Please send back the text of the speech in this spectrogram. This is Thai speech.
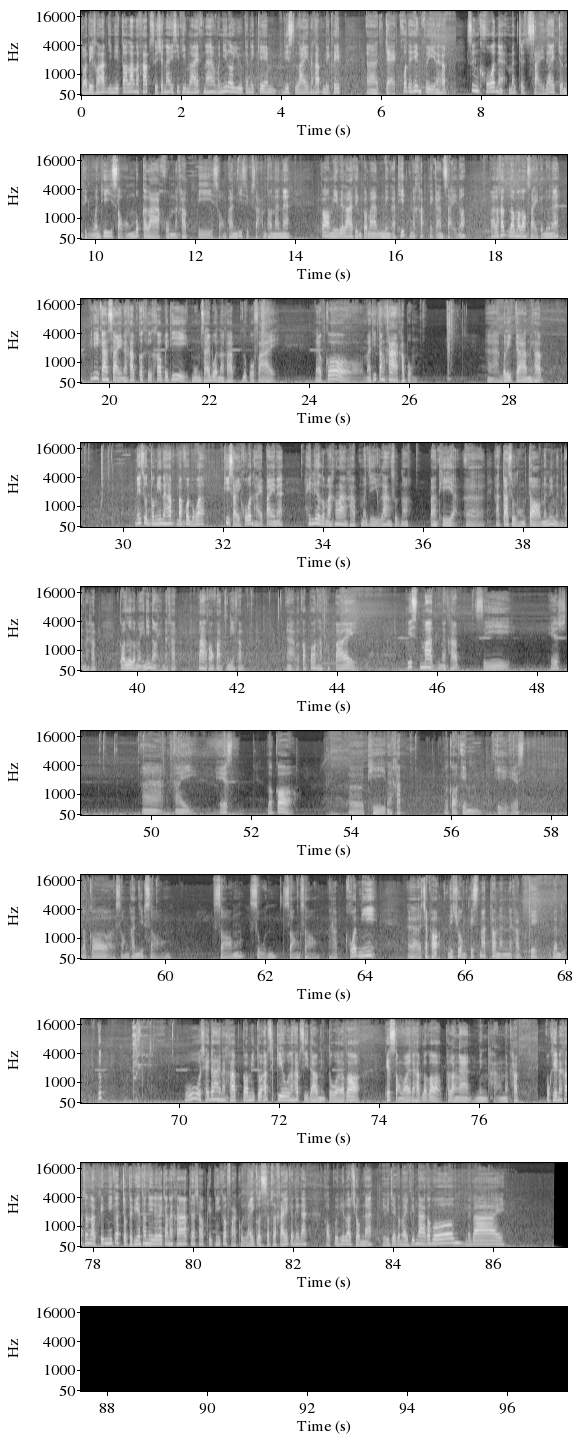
สวัสดีครับ ยินดีต้อนรับนะครับสู่ช anel Easy Team Life นะ วันนี้เราอยู่กันในเกม Dislike นะครับ ในคลิปแจกโค้ดไอเทมฟรีนะครับ ซึ่งโค้ดเนี่ย มันจะใส่ได้จนถึงวันที่ 2 มกราคมนะครับ ปี 2023 เท่านั้นนะ ก็มีเวลาถึงประมาณ 1 อาทิตย์นะครับ ในการใส่เนาะเอาละครับ เรามาลองใส่กันดูนะ วิธีการใส่นะครับก็คือเข้าไปที่มุมซ้ายบนนะครับ รูปโปรไฟล์ แล้วก็มาที่ตั้งค่าครับผมบริการครับ ในส่วนตรงนี้นะครับ บางคนบอกว่าที่ใส่โค้ดหายไปนะ ให้เลื่อนลงมาข้างล่างครับ มันจะอยู่ล่างสุดเนาะบางทีอะอ,อ,อัตราส่วนของจอมันไม่เหมือนกันนะครับ ก็เลื่อนลงมาอีกนิดหน่อยนะครับรหัสของขวัญตรงนี้ครับอ่าแล้วก็ป้อนรหัสเข้าไปคริสต์มาสนะครับ C H R I S แล้วก็เอ่อ T นะครับ แล้วก็ M A S แล้วก็ 2022 2022 นะครับ โค้ดนี้เฉพาะในช่วงคริสต์มาสเท่านั้นนะครับ โอเค เริ่มดูปุ๊บโอ้ใช้ได้นะครับ ก็มีตัวอัพสกิลนะครับสีดาว 1 ตัว แล้วก็เพชร200 นะครับ แล้วก็พลังงาน 1 ถังนะครับ โอเคนะครับสำหรับคลิปนี้ก็จบแต่เพียงเท่านี้เลยแล้วกันนะครับ ถ้าชอบคลิปนี้ก็ฝากกดไลค์กด Subscribe กันด้วยนะ ขอบคุณที่รับชมนะ เดี๋ยวเจอกันใหม่คลิปหน้าครับผมบ๊ายบาย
